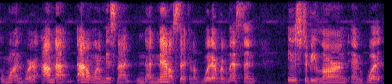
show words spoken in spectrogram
one where I'm not, I don't want to miss not a nanosecond of whatever lesson is to be learned and what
